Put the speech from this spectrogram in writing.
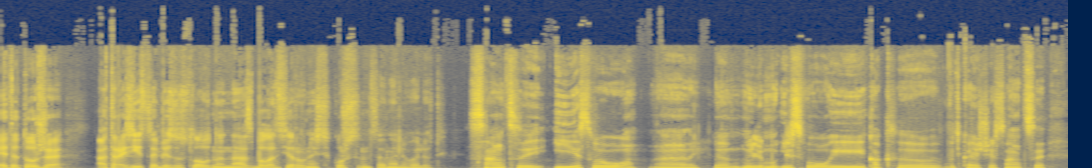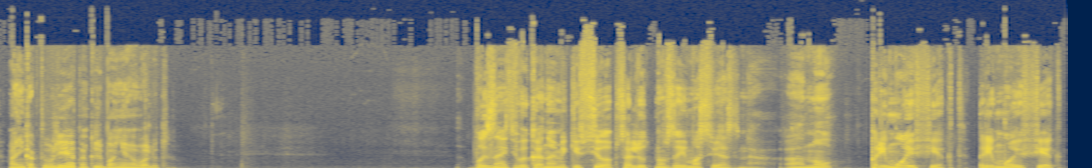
это тоже отразится, безусловно, на сбалансированности курса национальной валюты. Санкции и СВО, э, ну или, или СВО и как э, вытекающие санкции, они как-то влияют на колебания валюты? Вы знаете, в экономике все абсолютно взаимосвязано. А, ну, прямой эффект, прямой эффект,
